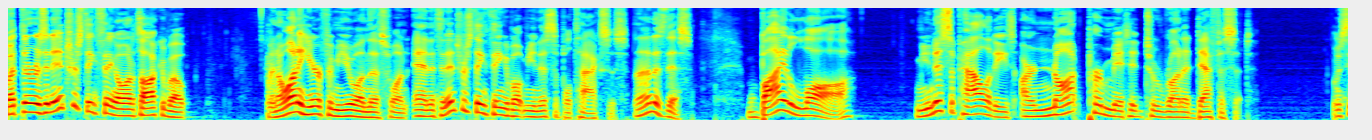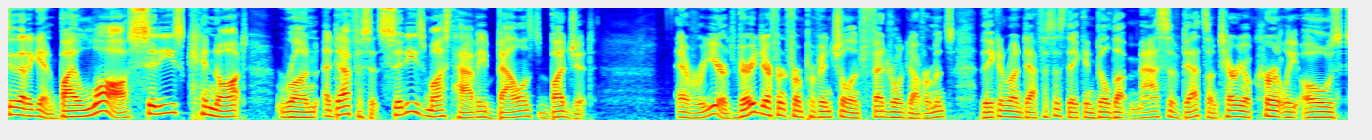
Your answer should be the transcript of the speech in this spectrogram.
But there is an interesting thing I want to talk about and I want to hear from you on this one. And it's an interesting thing about municipal taxes. And that is this by law, municipalities are not permitted to run a deficit. Let me say that again. By law, cities cannot run a deficit. Cities must have a balanced budget every year. It's very different from provincial and federal governments. They can run deficits, they can build up massive debts. Ontario currently owes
